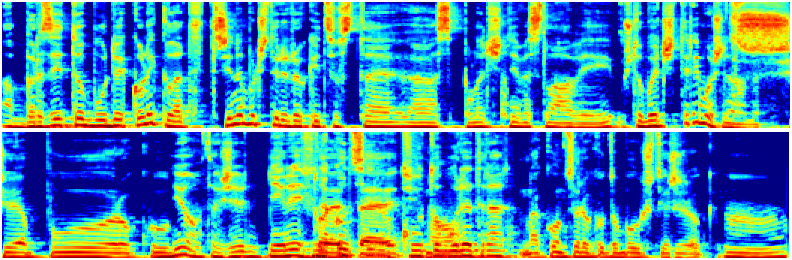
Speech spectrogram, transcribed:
A brzy to bude kolik let? Tři nebo čtyři roky, co jste uh, společně ve Slávii? Už to bude čtyři možná, ne? Tři a půl roku. Jo, takže někdy na konci teď, roku to no, bude teda... Na konci roku to budou čtyři roky. Hmm.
